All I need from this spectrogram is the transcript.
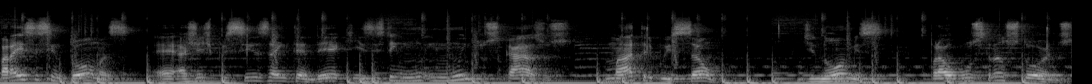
Para esses sintomas, é, a gente precisa entender que existem em muitos casos uma atribuição de nomes para alguns transtornos,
